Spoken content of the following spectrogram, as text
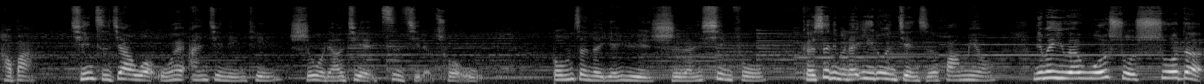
好吧，请指教我，我会安静聆听，使我了解自己的错误。公正的言语使人信服，可是你们的议论简直荒谬。你们以为我所说的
